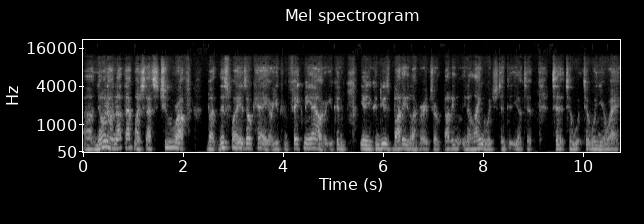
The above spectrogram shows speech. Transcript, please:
uh, no no not that much. That's too rough. But this way is okay. Or you can fake me out. Or you can you know you can use body leverage or body you know language to you know to to to, to win your way.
